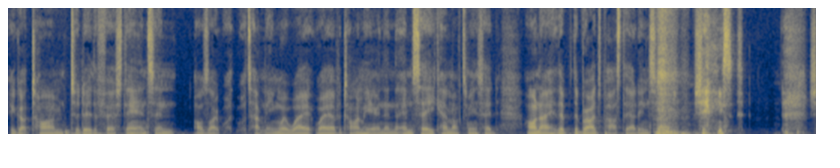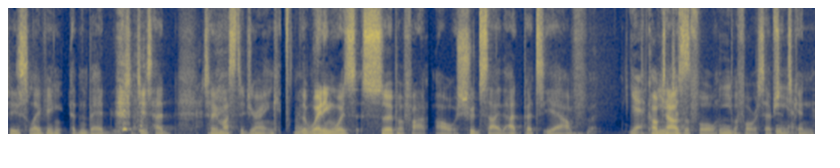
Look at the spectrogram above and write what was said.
it got time to do the first dance, and I was like, what, "What's happening? We're way way over time here." And then the MC came up to me and said, "Oh no, the the bride's passed out inside. she's she's sleeping in the bed. She just had too much to drink." The wedding was super fun. I should say that, but yeah, I've yeah, cocktails just- before before receptions yeah. can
